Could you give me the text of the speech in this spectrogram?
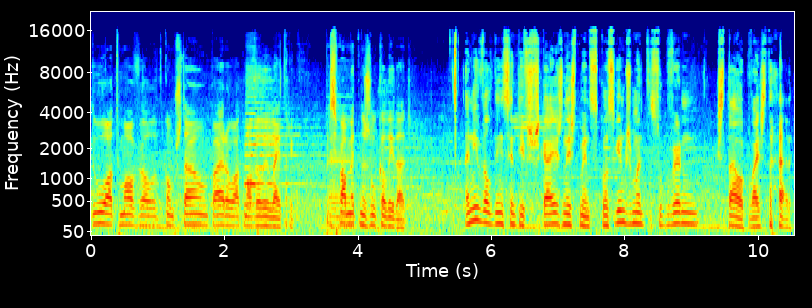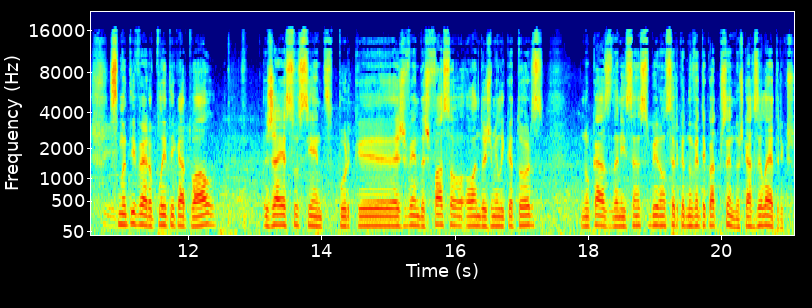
do automóvel de combustão para o automóvel elétrico, principalmente nas localidades? A nível de incentivos fiscais, neste momento, se conseguirmos manter, se o governo que está ou que vai estar, Sim. se mantiver a política atual, já é suficiente, porque as vendas face ao, ao ano 2014, no caso da Nissan, subiram cerca de 94% nos carros elétricos.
